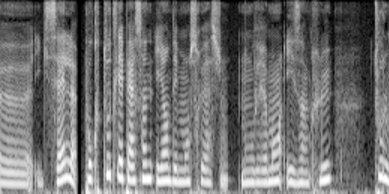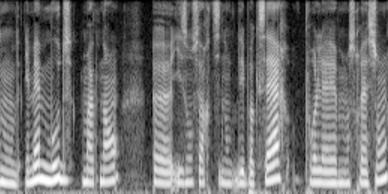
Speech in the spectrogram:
euh, XL pour toutes les personnes ayant des menstruations. Donc vraiment, ils incluent tout le monde. Et même Moods, maintenant, euh, ils ont sorti donc des boxers pour les menstruations.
